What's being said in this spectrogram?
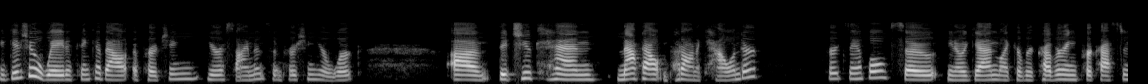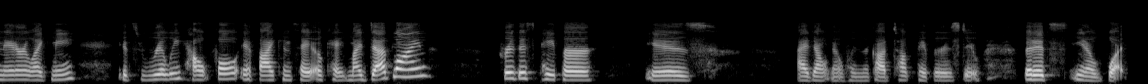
It gives you a way to think about approaching your assignments and approaching your work um, that you can map out and put on a calendar, for example. So, you know, again, like a recovering procrastinator like me, it's really helpful if I can say, okay, my deadline for this paper is, I don't know when the God Talk paper is due, but it's, you know, what,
